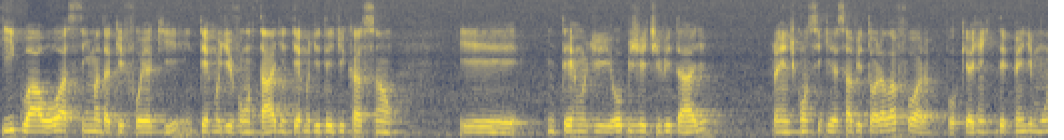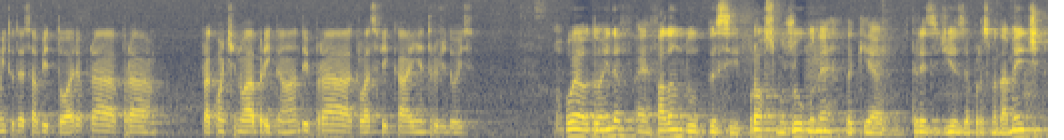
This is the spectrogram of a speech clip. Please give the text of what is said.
igual ou acima da que foi aqui, em termos de vontade, em termos de dedicação e em termos de objetividade, para a gente conseguir essa vitória lá fora, porque a gente depende muito dessa vitória para para continuar brigando e para classificar entre os dois. O Elton, ainda é, falando desse próximo jogo, né, daqui a 13 dias aproximadamente,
